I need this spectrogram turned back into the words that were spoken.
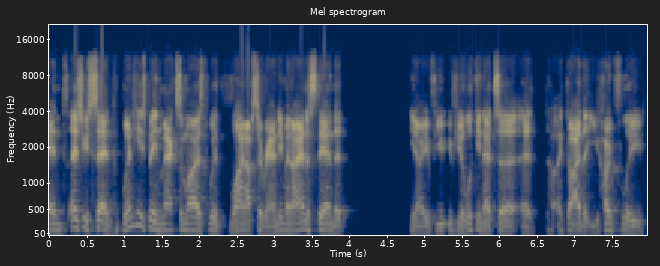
and as you said, when he's been maximized with lineups around him, and I understand that, you know, if you if you're looking at a, a, a, guy that you hopefully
